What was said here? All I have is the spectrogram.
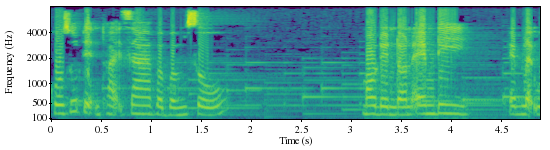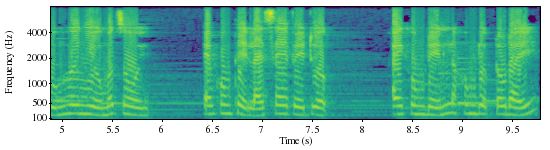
Cô rút điện thoại ra và bấm số. Mau đến đón em đi, em lại uống hơi nhiều mất rồi. Em không thể lái xe về được. Anh không đến là không được đâu đấy.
